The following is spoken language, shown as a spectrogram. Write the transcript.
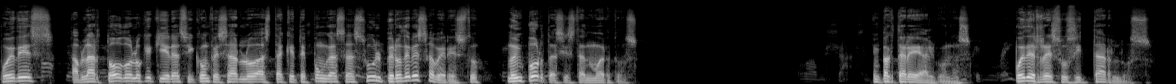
Puedes hablar todo lo que quieras y confesarlo hasta que te pongas azul, pero debes saber esto. No importa si están muertos. Impactaré a algunos. Puedes resucitarlos.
